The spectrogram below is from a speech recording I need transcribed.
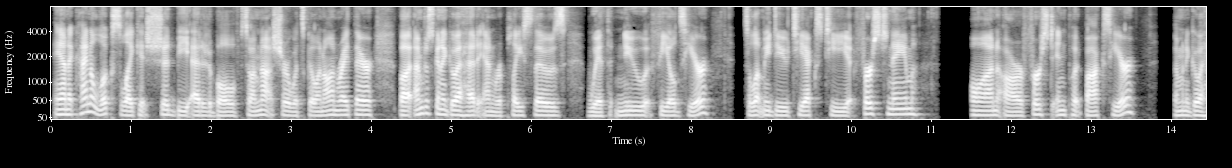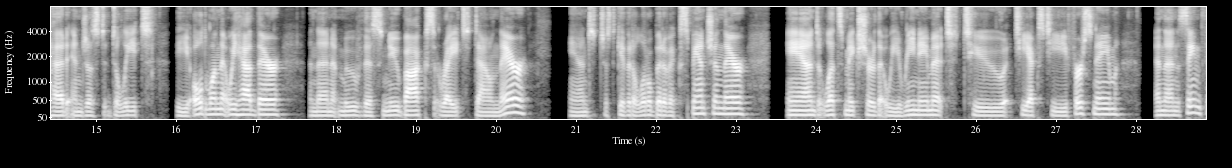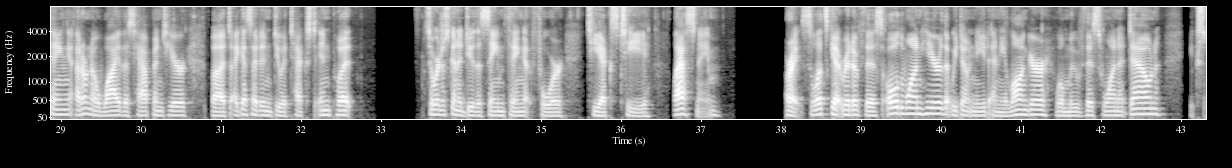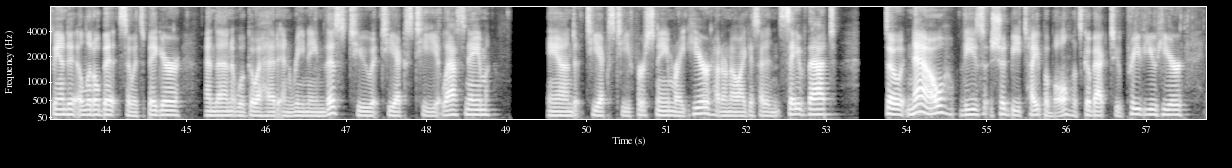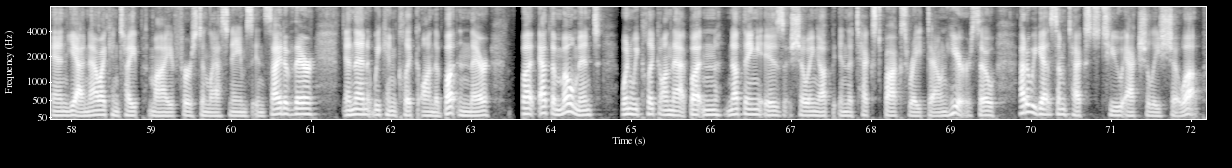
And it kind of looks like it should be editable, so I'm not sure what's going on right there, but I'm just going to go ahead and replace those with new fields here. So let me do txt first name on our first input box here. I'm going to go ahead and just delete the old one that we had there and then move this new box right down there and just give it a little bit of expansion there. And let's make sure that we rename it to txt first name. And then same thing, I don't know why this happened here, but I guess I didn't do a text input. So we're just going to do the same thing for txt last name. All right, so let's get rid of this old one here that we don't need any longer. We'll move this one down, expand it a little bit so it's bigger, and then we'll go ahead and rename this to txt last name and txt first name right here. I don't know, I guess I didn't save that. So now these should be typable. Let's go back to preview here. And yeah, now I can type my first and last names inside of there. And then we can click on the button there. But at the moment, when we click on that button, nothing is showing up in the text box right down here. So how do we get some text to actually show up?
